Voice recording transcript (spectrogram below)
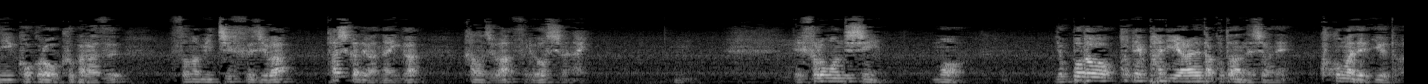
に心を配らずその道筋は確かではないが彼女はそれを知らない、うん、ソロモン自身もうよっぽどコテンパンにやられたことなんでしょうね。ここまで言うとは。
